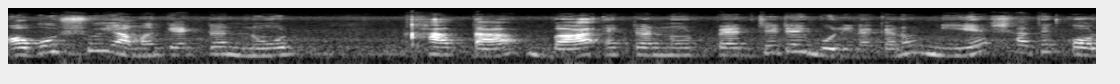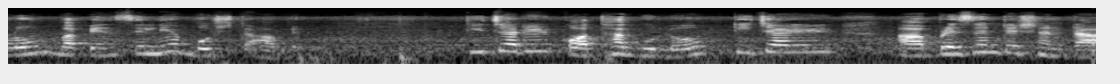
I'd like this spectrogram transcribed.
অবশ্যই আমাকে একটা নোট খাতা বা একটা নোটপ্যাড যেটাই বলি না কেন, নিয়ে সাথে কলম বা পেন্সিল নিয়ে বসতে হবে। টিচারের কথাগুলো, টিচারের প্রেজেন্টেশনটা,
